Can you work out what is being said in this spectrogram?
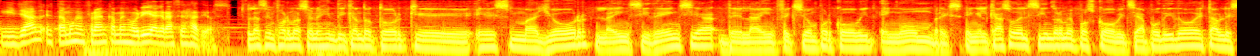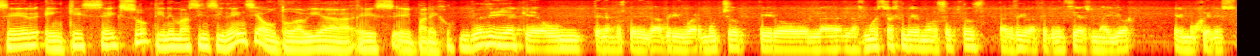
y ya estamos en franca mejoría, gracias a Dios. Las informaciones indican, doctor, que es mayor la incidencia de la infección por COVID en hombres. En el caso del síndrome post-COVID, ¿se ha podido establecer en qué sexo tiene más incidencia o todavía es eh, parejo? Yo diría que aún tenemos que averiguar mucho, pero las muestras que tenemos nosotros parece que la frecuencia es mayor en mujeres.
